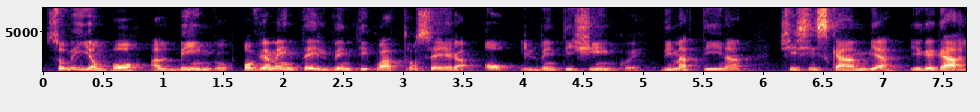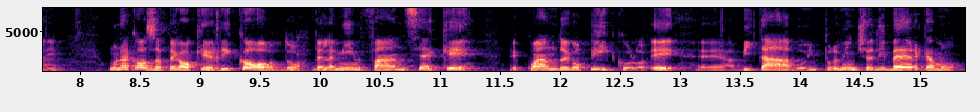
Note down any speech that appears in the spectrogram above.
somiglia un po' al bingo. Ovviamente il 24 sera o il 25 di mattina ci si scambia i regali. Una cosa però che ricordo della mia infanzia è che eh, quando ero piccolo e eh, abitavo in provincia di Bergamo,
